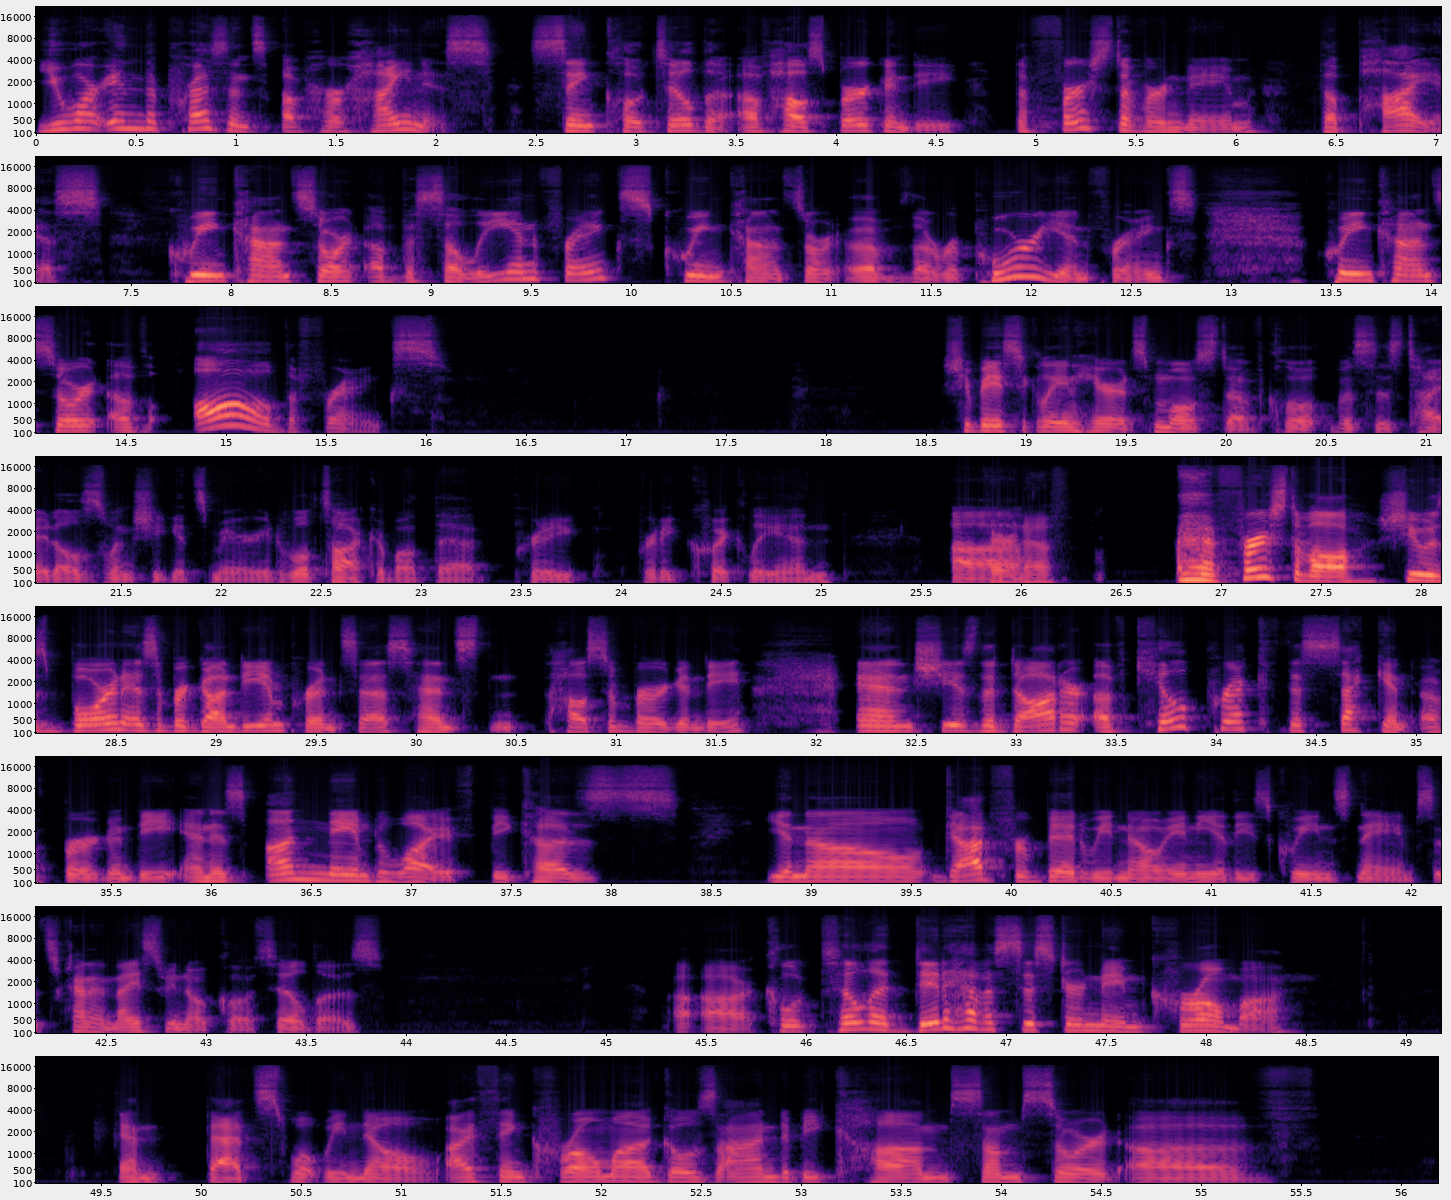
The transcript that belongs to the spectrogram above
You are in the presence of Her Highness, Saint Clotilda of House Burgundy, the first of her name, the Pious, queen consort of the Salian Franks, queen consort of the Ripuarian Franks, queen consort of all the Franks. She basically inherits most of Clovis's titles when she gets married. We'll talk about that pretty pretty quickly in uh, Fair enough. First of all, she was born as a Burgundian princess, hence House of Burgundy, and she is the daughter of Chilperic II of Burgundy and his unnamed wife because, you know, God forbid we know any of these queens' names. It's kind of nice we know Clotilda's. Uh, uh, Clotilda did have a sister named Chroma, and that's what we know. I think Chroma goes on to become some sort of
